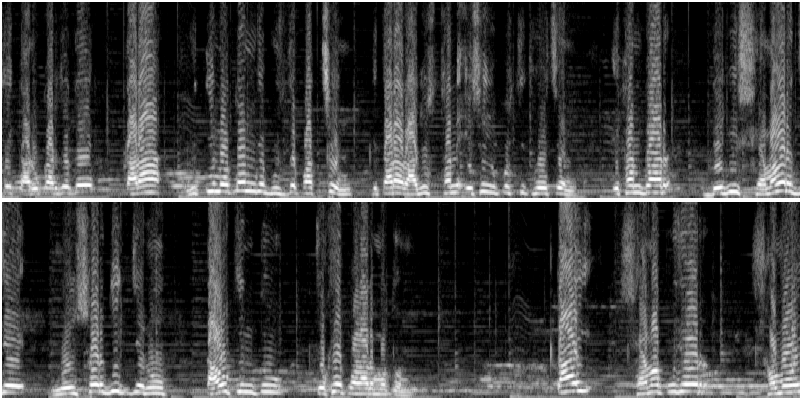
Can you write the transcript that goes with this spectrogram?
সেই কারুকার্যতে তারা রীতিমতন যে বুঝতে পাচ্ছেন যে তারা রাজস্থানে এসেই উপস্থিত হয়েছেন। এখানকার দেবী শ্যামার যে নৈসর্গিক যে রূপ, তাও কিন্তু চোখে পড়ার মতন। তাই শ্যামা পুজোর সময়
